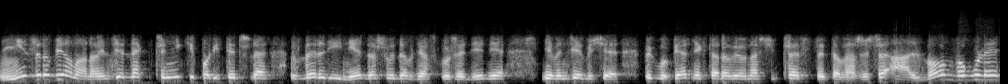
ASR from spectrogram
nie zrobiono. No więc jednak czynniki polityczne w Berlinie doszły do wniosku, że nie, nie, nie będziemy się wygłupiać, niech to robią nasi czescy towarzysze, albo w ogóle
